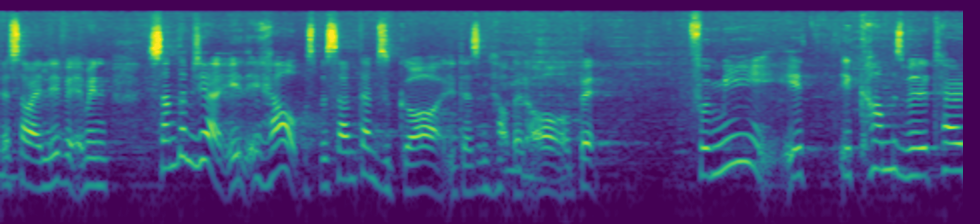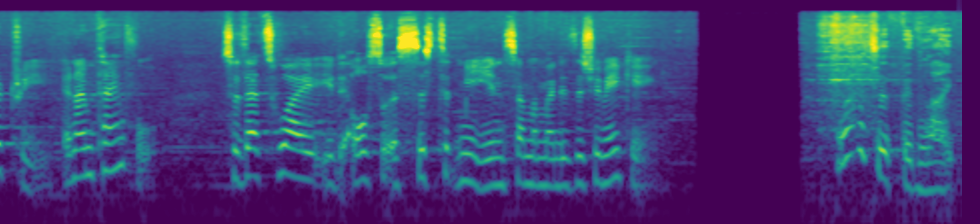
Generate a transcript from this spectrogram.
that's how I live it. I mean, sometimes yeah, it, it helps, but sometimes God, it doesn't help at all. But for me, it it comes with the territory, and I'm thankful. So that's why it also assisted me in some of my decision making. What has it been like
